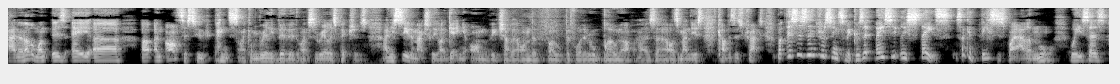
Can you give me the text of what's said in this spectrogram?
and another one is a uh, uh, an artist who paints like um, really vivid, like surrealist pictures. And you see them actually like getting it on with each other on the boat before they're all blown up as uh, Ozymandias covers his tracks. But this is interesting to me because it basically states it's like a thesis by Alan Moore where he says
